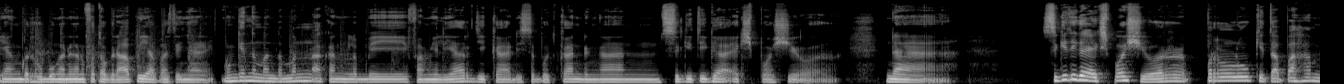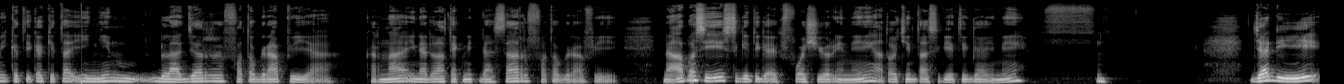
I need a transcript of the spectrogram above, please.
yang berhubungan dengan fotografi ya pastinya. Mungkin teman-teman akan lebih familiar jika disebutkan dengan segitiga exposure. Nah, Segitiga exposure perlu kita pahami ketika kita ingin belajar fotografi ya. Karena ini adalah teknik dasar fotografi. Nah, apa sih segitiga exposure ini atau cinta segitiga ini? Jadi,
